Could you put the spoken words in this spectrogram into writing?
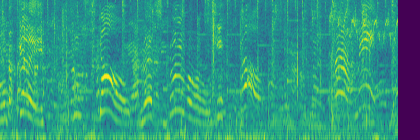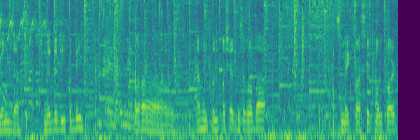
Okay. Go. Let's go. Let's go. Ganda. Ganda dito, babe. Wow. Ah, may pool pa siya doon sa baba. Tapos may basketball court.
